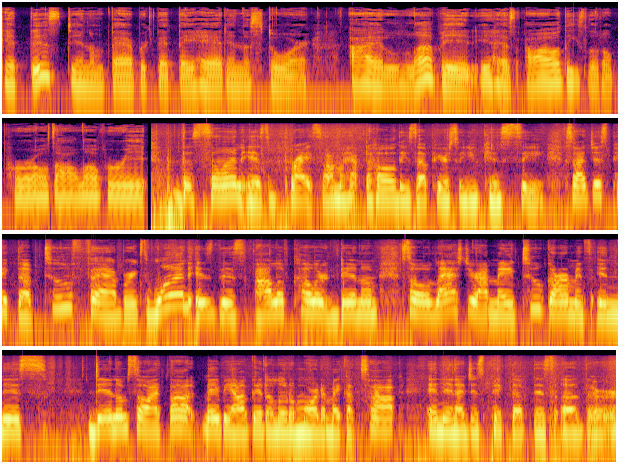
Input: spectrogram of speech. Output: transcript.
Look at this denim fabric that they had in the store. I love it. It has all these little pearls all over it. The sun is bright, so I'm gonna have to hold these up here so you can see. So I just picked up two fabrics. One is this olive colored denim. So last year I made two garments in this denim, so I thought maybe I'll get a little more to make a top. And then I just picked up this other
